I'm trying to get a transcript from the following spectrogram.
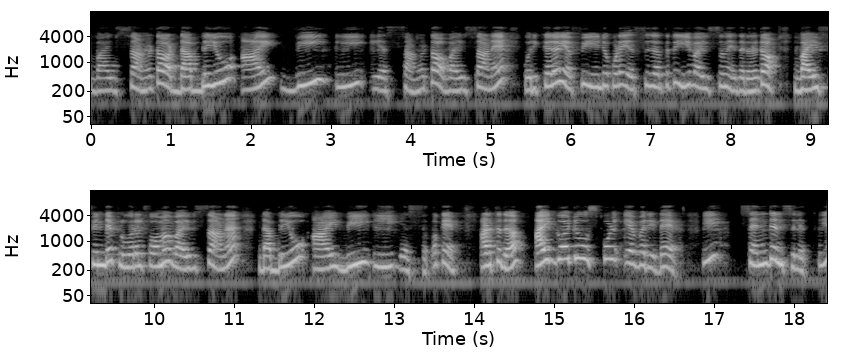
വൈഫ്സ് ആണ് കേട്ടോ. W I V E S ആണ് കേട്ടോ. വൈഫ്സ് ആണ്. ഒരിക്കലും എഫ് ഇന്റെ കൂടെ എസ് ചേർത്തിട്ട് ഈ വൈഫ്സ് എന്ന് എഴുതരുത് കേട്ടോ. വൈഫിന്റെ പ്ലൂറൽ ഫോം വൈഫ്സ് ആണ്. W I V E S okay അടുത്തത് I go to school every day ഈ സെന്റൻസിൽ ഈ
